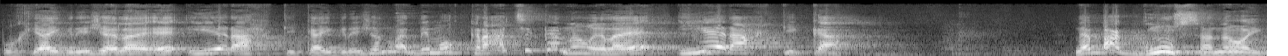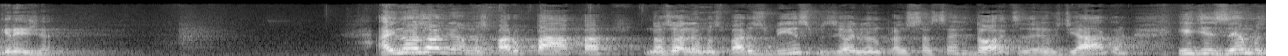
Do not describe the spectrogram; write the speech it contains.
Porque a igreja ela é hierárquica, a igreja não é democrática, não, ela é hierárquica. Não é bagunça, não, a igreja. Aí nós olhamos para o Papa, nós olhamos para os bispos e olhamos para os sacerdotes, os diáconos, e dizemos,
